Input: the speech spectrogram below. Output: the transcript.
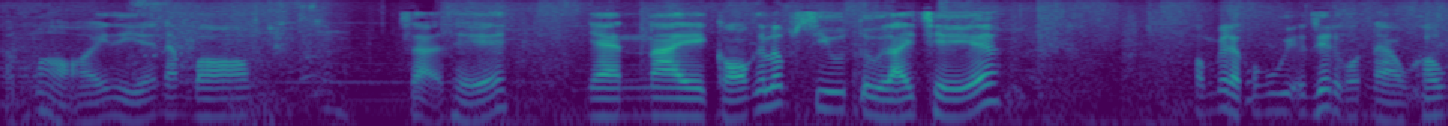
Không hỏi gì đấy năm bom. Dạ thế, nhà này có cái lớp siêu từ tái chế không biết là có nguyện giết được con nào không?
